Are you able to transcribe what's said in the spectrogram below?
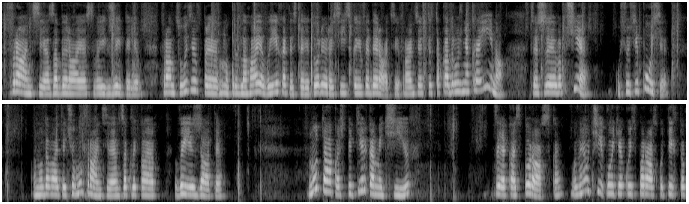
Франція забирає своїх жителів. Французів ну, предлагає виїхати з території Російської Федерації. Франція ж це така дружня країна. Це ж взагалі усю сіпусі. А Ну, давайте, чому Франція закликає виїжджати? Ну, також п'ятірка мечів. Це якась поразка. Вони очікують якусь поразку тих, хто.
